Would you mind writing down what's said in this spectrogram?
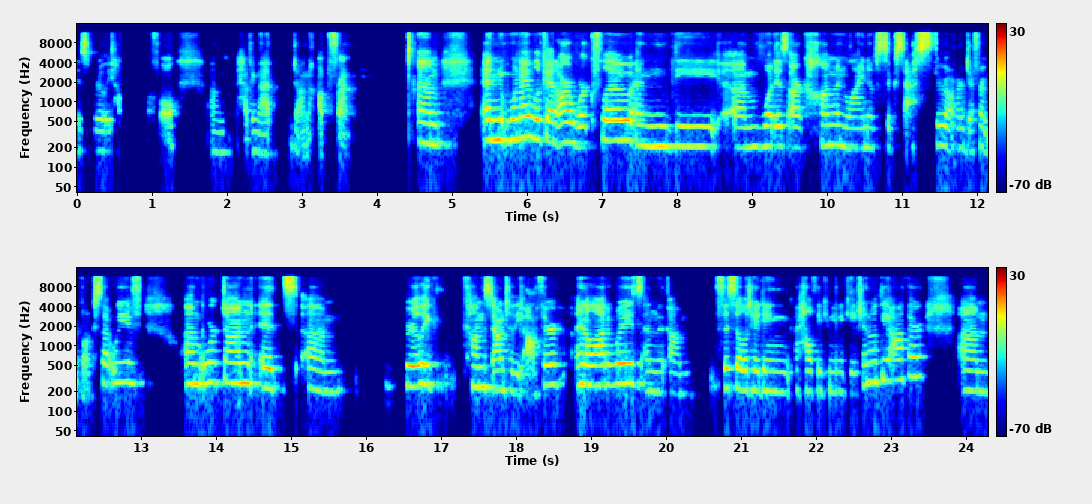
is really helpful um, having that done up front. Um, and when I look at our workflow and the um, what is our common line of success through our different books that we've um, worked on, it's um, really comes down to the author in a lot of ways and um, facilitating healthy communication with the author. Um,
